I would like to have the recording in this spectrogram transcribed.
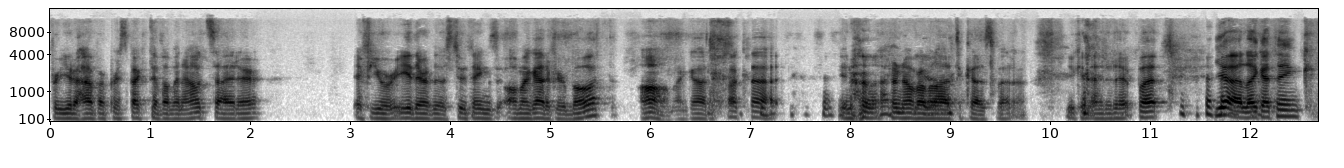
for you to have a perspective of an outsider if you're either of those two things oh my god if you're both oh my god fuck that you know i don't know if i'm allowed to cuss but uh, you can edit it but yeah like i think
